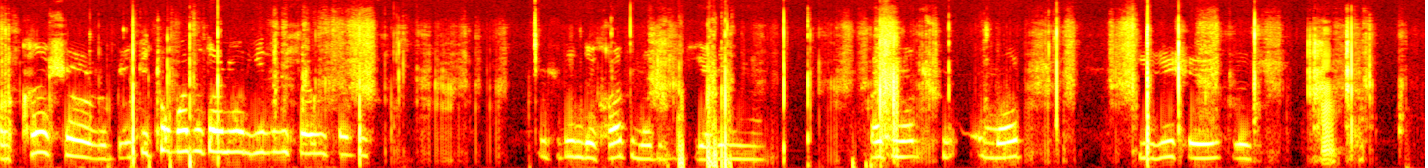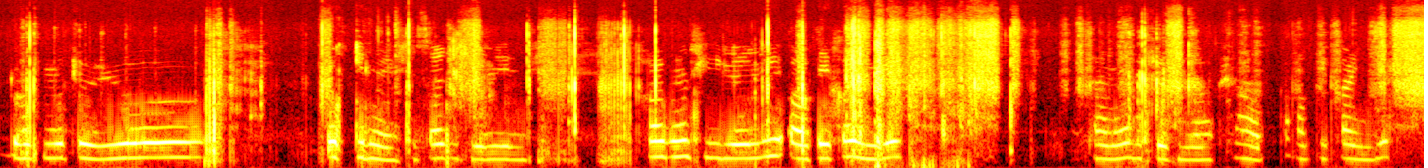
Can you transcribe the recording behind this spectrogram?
Arkadaşlar belki çok fazla tanıyor gizli bir şey tabii. Şuradan da hard mod diyelim. Hard mod mod gizli şey Hard mod çözüyor. Yok girmeyin sadece söyleyelim. Hard mod hileli APK indir. Tamam bir şey yapacağım. APK indir.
